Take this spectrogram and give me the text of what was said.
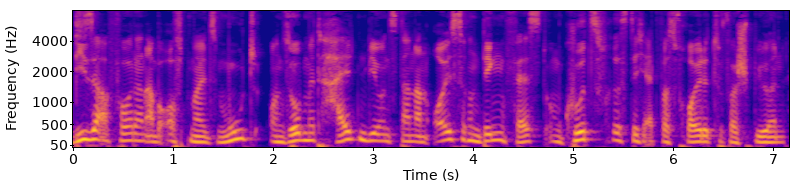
Diese erfordern aber oftmals Mut und somit halten wir uns dann an äußeren Dingen fest, um kurzfristig etwas Freude zu verspüren,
